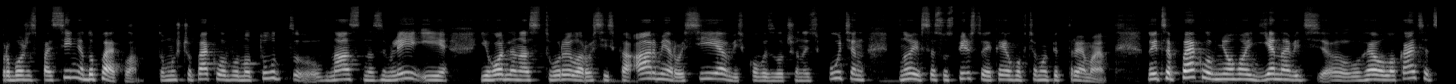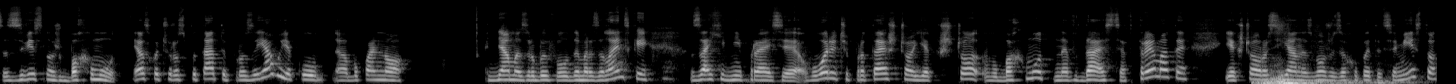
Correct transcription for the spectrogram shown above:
Про Боже спасіння до пекла, тому що пекло воно тут в нас на землі, і його для нас створила російська армія, Росія, військовий злочинець Путін. Ну і все суспільство, яке його в цьому підтримує. Ну і це пекло в нього є навіть е, геолокація. Це звісно ж Бахмут. Я вас хочу розпитати про заяву, яку е, буквально. Днями зробив Володимир Зеленський західній пресі, говорячи про те, що якщо в Бахмут не вдасться втримати, якщо росіяни зможуть захопити це місто,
